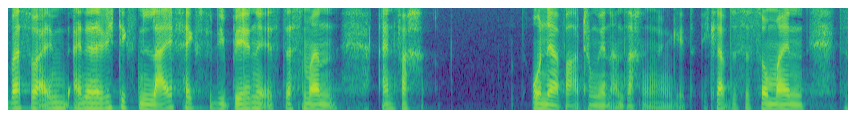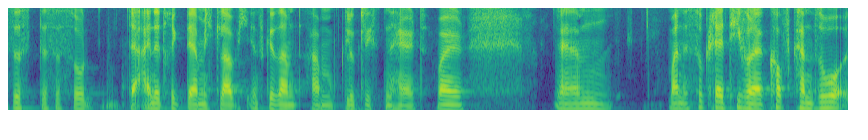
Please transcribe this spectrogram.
was so ein, einer der wichtigsten Lifehacks für die Birne ist, dass man einfach ohne Erwartungen an Sachen rangeht. Ich glaube, das ist so mein, das ist, das ist so der eine Trick, der mich, glaube ich, insgesamt am glücklichsten hält, weil ähm, man ist so kreativ oder der Kopf kann so,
